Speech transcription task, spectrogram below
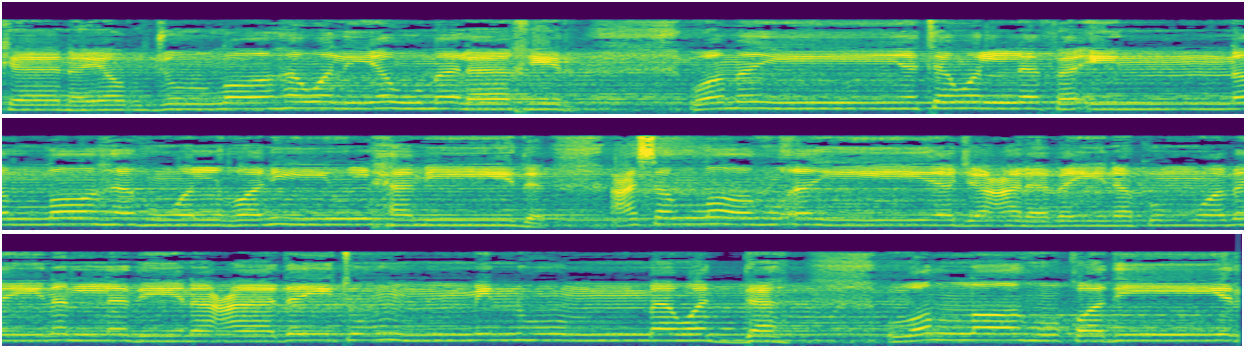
كان يرجو الله واليوم الآخر. ومن يتول فإن الله هو الغني الحميد. عسى الله أن يجعل بينكم وبين الذين عاديتم منهم مودة والله قدير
